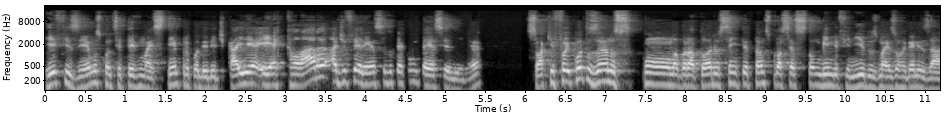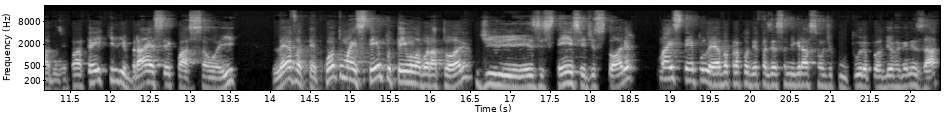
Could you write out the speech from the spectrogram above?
refizemos quando você teve mais tempo para poder dedicar, e é, e é, clara a diferença do que acontece ali, né? Só que foi quantos anos com o laboratório sem ter tantos processos tão bem definidos, mais organizados? Então, até equilibrar essa equação aí leva tempo. Quanto mais tempo tem um laboratório de existência, de história, mais tempo leva para poder fazer essa migração de cultura, poder organizar,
